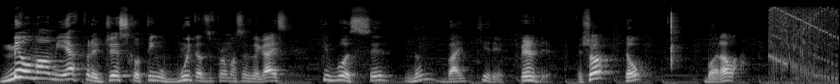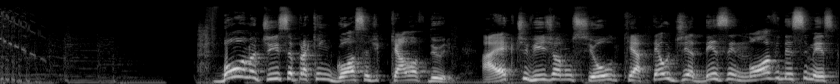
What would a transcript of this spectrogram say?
Meu nome é Francesco, eu tenho muitas informações legais que você não vai querer perder. Fechou? Então, bora lá! Boa notícia para quem gosta de Call of Duty. A Activision anunciou que até o dia 19 desse mês,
